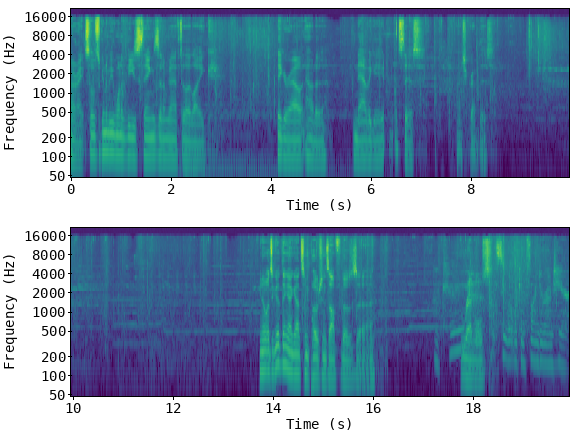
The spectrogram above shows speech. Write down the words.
Alright, so it's gonna be one of these things that I'm gonna have to, like, figure out how to navigate. What's this? I should grab this. You know, it's a good thing I got some potions off of those, uh, Okay. rebels. Let's see what we can find around here.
